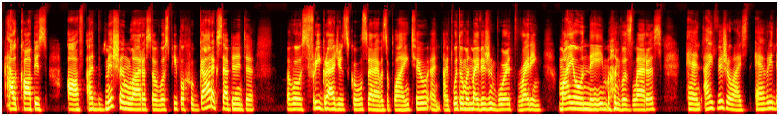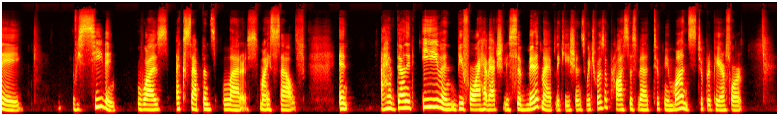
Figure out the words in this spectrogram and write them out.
out copies of admission letters of those people who got accepted into uh, those free graduate schools that I was applying to. And I put them on my vision board, writing my own name on those letters. And I visualized every day receiving was acceptance letters myself. And I have done it even before I have actually submitted my applications, which was a process that took me months to prepare for.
